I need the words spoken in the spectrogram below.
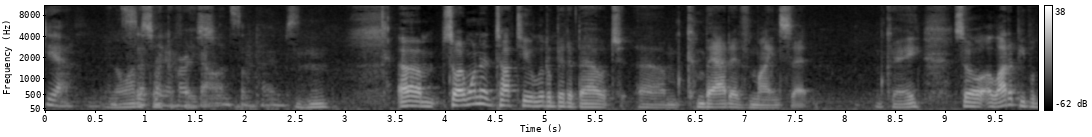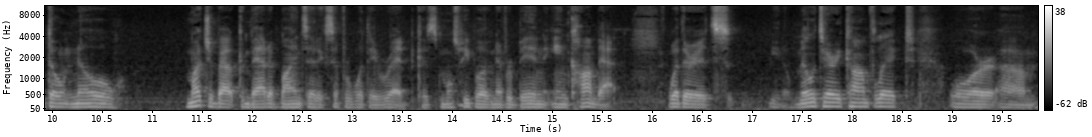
Yeah. And a it's lot of definitely a hard balance sometimes. hmm Um, so I wanted to talk to you a little bit about um, combative mindset. Okay, so a lot of people don't know much about combative mindset except for what they read, because most people have never been in combat, whether it's you know military conflict or um,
